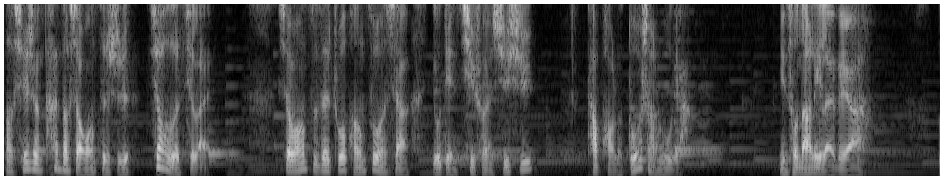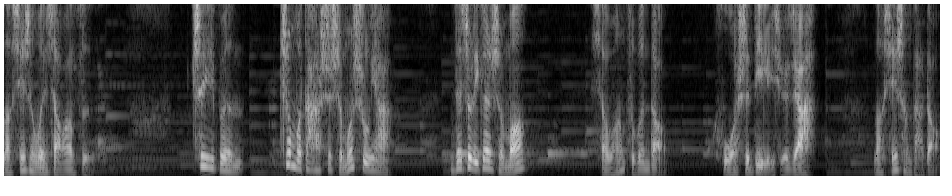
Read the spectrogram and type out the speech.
老先生看到小王子时叫了起来。小王子在桌旁坐下，有点气喘吁吁。他跑了多少路呀？你从哪里来的呀？老先生问小王子。这本。这么大是什么书呀？你在这里干什么？小王子问道。“我是地理学家。”老先生答道。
